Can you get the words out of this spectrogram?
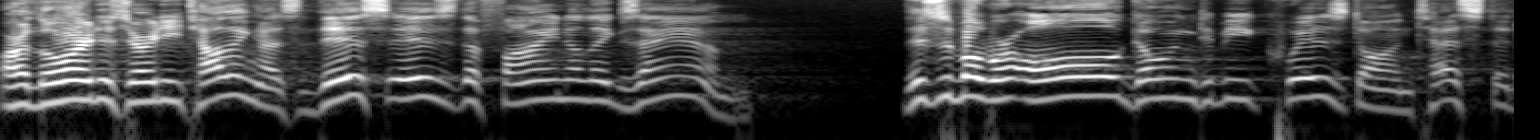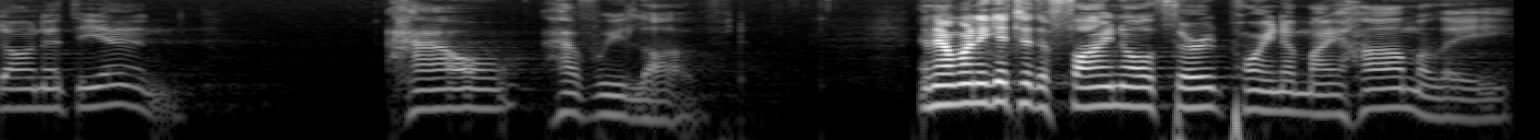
Our Lord is already telling us this is the final exam. This is what we're all going to be quizzed on, tested on at the end. How have we loved? And I want to get to the final third point of my homily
